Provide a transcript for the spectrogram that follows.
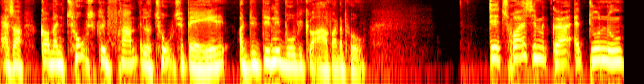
Altså, går man to skridt frem eller to tilbage, og det er det niveau, vi går og arbejder på. Det tror jeg simpelthen gør, at du nu,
